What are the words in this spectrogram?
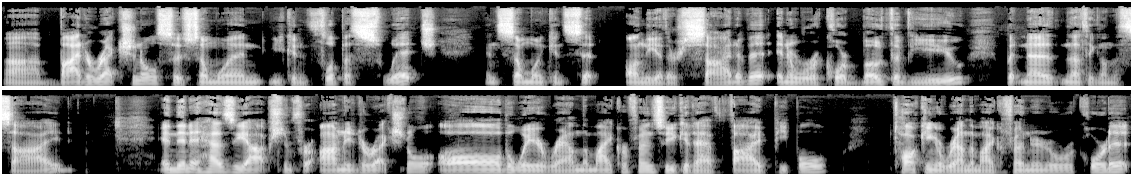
uh, bidirectional. So someone, you can flip a switch and someone can sit on the other side of it and it'll record both of you, but no, nothing on the side. And then it has the option for omnidirectional all the way around the microphone. So you could have five people talking around the microphone and it'll record it.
